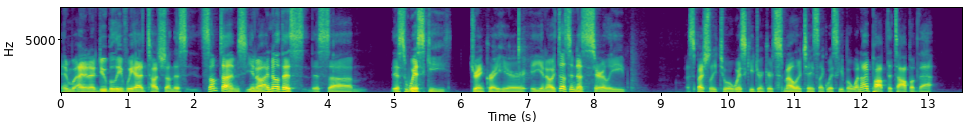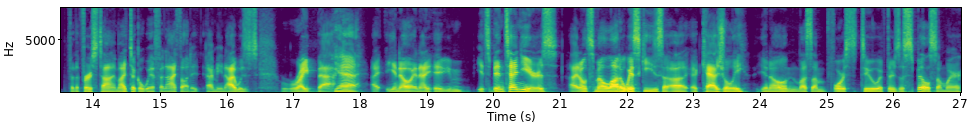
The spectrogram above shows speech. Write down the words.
and and I do believe we had touched on this. Sometimes, you know, I know this this um, this whiskey drink right here. You know, it doesn't necessarily, especially to a whiskey drinker, smell or taste like whiskey. But when I pop the top of that for the first time, I took a whiff and I thought it. I mean, I was right back. Yeah. I, you know, and I, it, it's been 10 years. I don't smell a lot of whiskeys uh, uh, casually, you know, unless I'm forced to if there's a spill somewhere.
